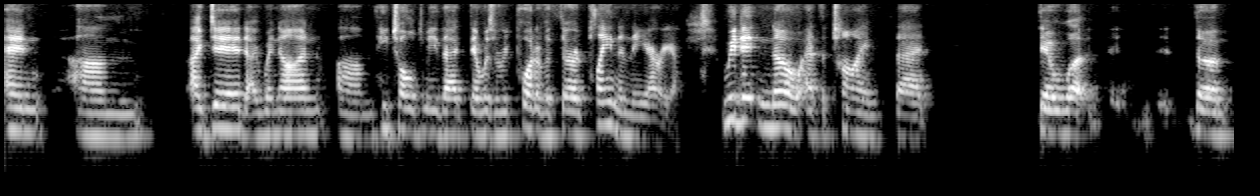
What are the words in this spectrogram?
And um, I did, I went on. Um, he told me that there was a report of a third plane in the area. We didn't know at the time that there was, the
